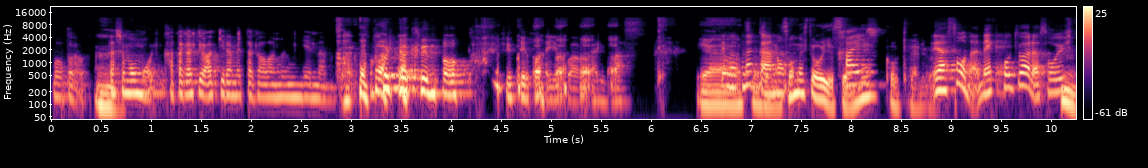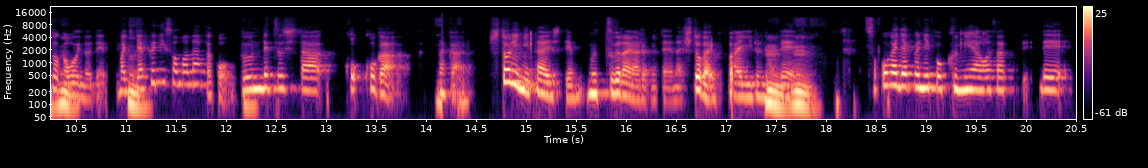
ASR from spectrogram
ことが、うん、私ももう肩書きを諦めた側の人間なので、森谷君の 言ってることはよくわかります。いやでもなんかあの、そんな人多いですよね、公共あるいや、そうだね。公共あるはそういう人が多いので、うんうん、まあ、逆にそのなんかこう、分裂した子が、なんか一人に対して6つぐらいあるみたいな人がいっぱいいるので、うんうん、そこが逆にこう組み合わさって、で、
